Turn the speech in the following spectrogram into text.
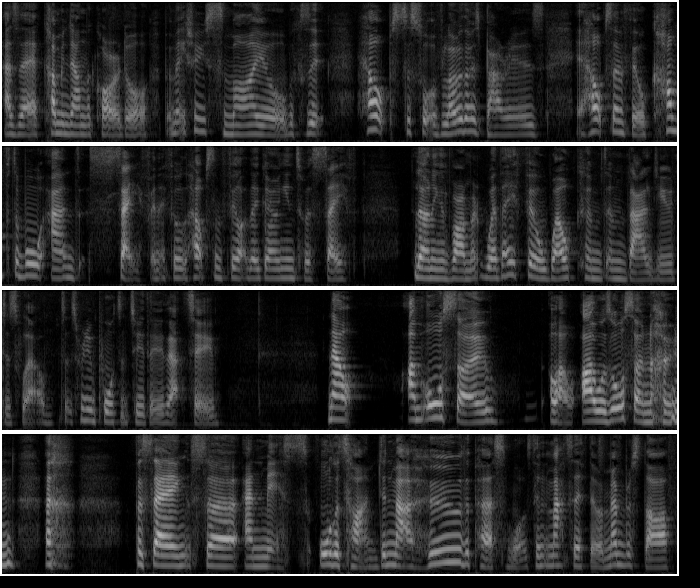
as they're coming down the corridor. But make sure you smile because it helps to sort of lower those barriers. It helps them feel comfortable and safe, and it feel, helps them feel like they're going into a safe learning environment where they feel welcomed and valued as well. So it's really important to do that too. Now, I'm also well, I was also known for saying sir and miss all the time. Didn't matter who the person was, didn't matter if they were a member of staff,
